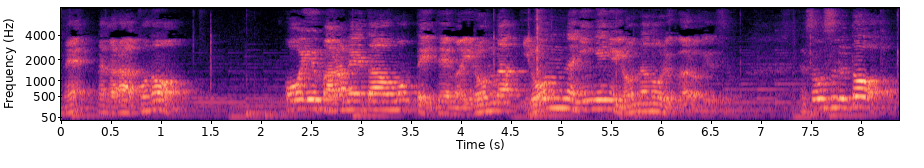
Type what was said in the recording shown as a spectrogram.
ね、だからこのこういうパラメーターを持っていて、まあ、いろんないろんな人間にはいろんな能力があるわけですよ。でそうすると、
